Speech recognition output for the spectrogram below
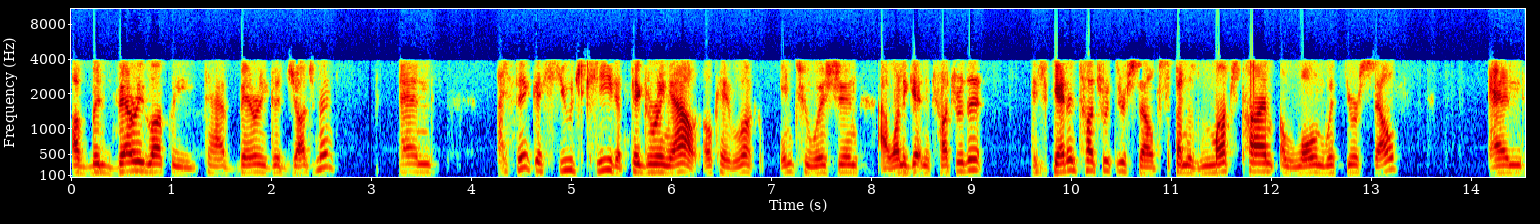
I've been very lucky to have very good judgment, and I think a huge key to figuring out, okay, look, intuition, I want to get in touch with it, is get in touch with yourself, spend as much time alone with yourself, and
